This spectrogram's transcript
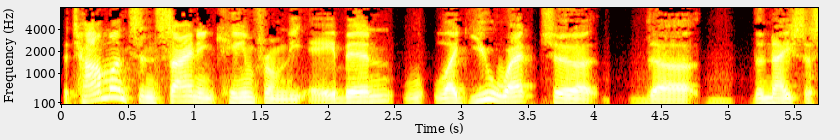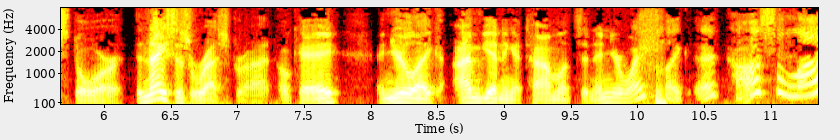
The Tomlinson signing came from the A bin. Like you went to the the nicest store, the nicest restaurant, okay, and you're like, I'm getting a Tomlinson, and your wife's like, that costs a lot.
